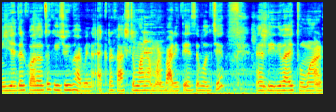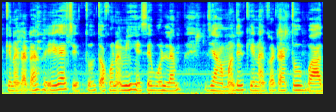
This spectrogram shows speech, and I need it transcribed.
নিজেদের কথা তো কিছুই ভাবি না। একটা কাস্টমার আমার বাড়িতে এসে বলছে দিদিভাই তোমার কেনাকাটা হয়ে গেছে? তো তখন আমি হেসে বললাম যে আমাদের কেনাকাটা তো বাদ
